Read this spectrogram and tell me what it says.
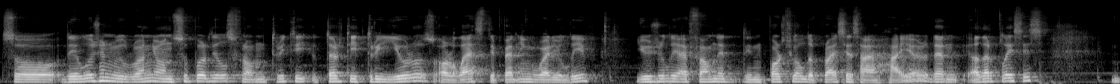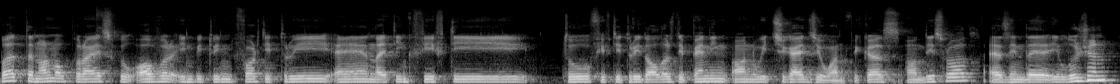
So the Illusion will run you on super deals from 30, 33 euros or less, depending where you live. Usually I found that in Portugal the prices are higher than other places, but the normal price will over in between 43 and I think 50 to 53 dollars depending on which guides you want. Because on this rod as in the illusion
